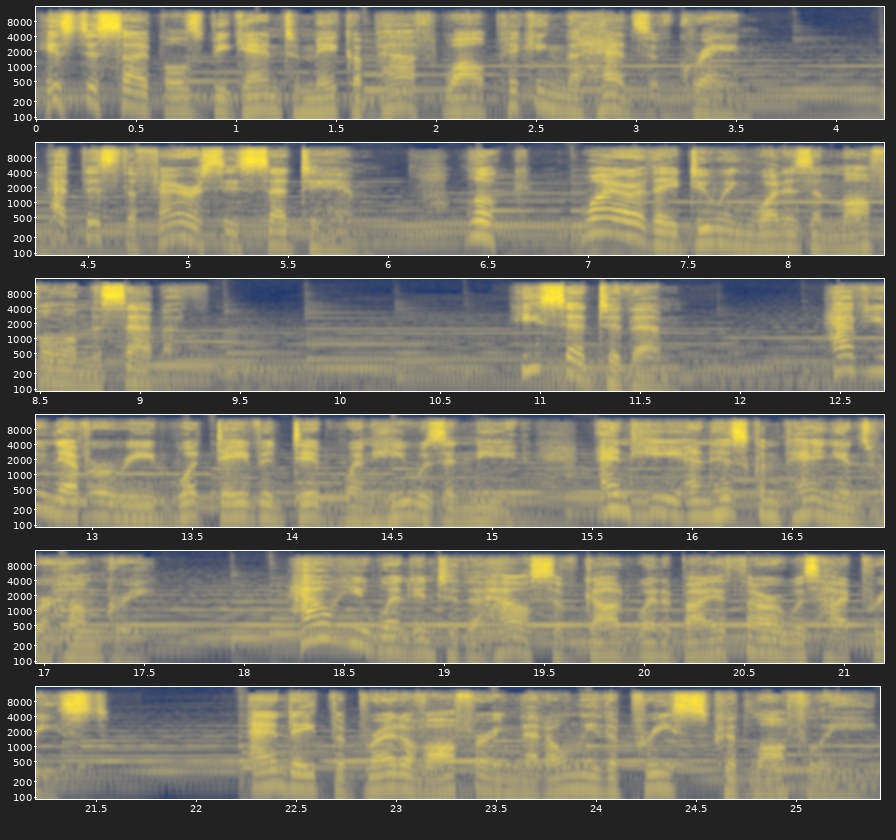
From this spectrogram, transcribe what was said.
his disciples began to make a path while picking the heads of grain. At this the Pharisees said to him, Look, why are they doing what is unlawful on the Sabbath? He said to them, have you never read what David did when he was in need, and he and his companions were hungry? How he went into the house of God when Abiathar was high priest, and ate the bread of offering that only the priests could lawfully eat,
